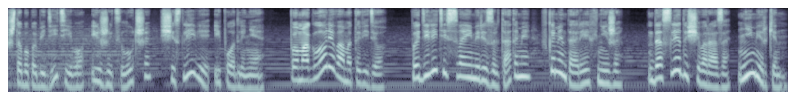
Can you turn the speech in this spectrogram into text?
чтобы победить его и жить лучше, счастливее и подлиннее. Помогло ли вам это видео? Поделитесь своими результатами в комментариях ниже. До следующего раза, Немиркин.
